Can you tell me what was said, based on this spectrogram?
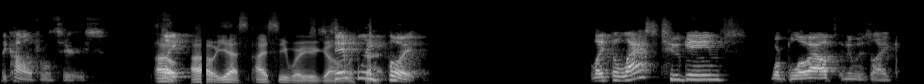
the College World Series. Oh, like, oh yes, I see where you're going. Simply put, like the last two games were blowouts, and it was like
